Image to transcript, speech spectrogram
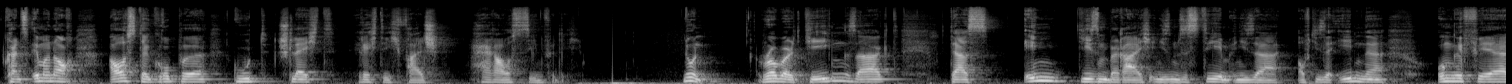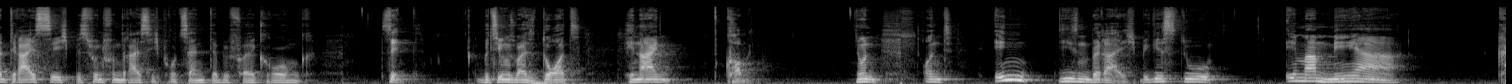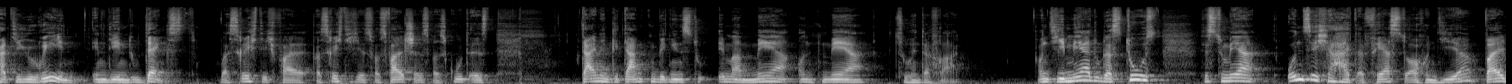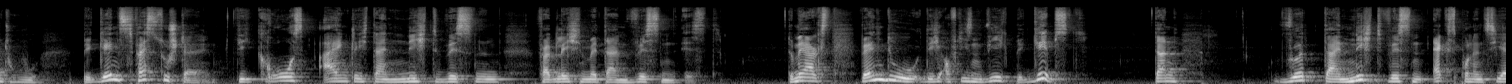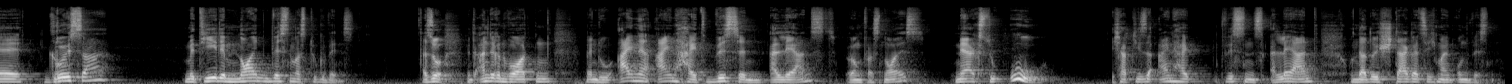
Du kannst immer noch aus der Gruppe gut, schlecht, richtig, falsch herausziehen für dich. Nun, Robert Keegan sagt, dass in diesem Bereich, in diesem System, in dieser, auf dieser Ebene ungefähr 30 bis 35 Prozent der Bevölkerung sind, beziehungsweise dort hineinkommen. Nun, und in diesem Bereich beginnst du immer mehr Kategorien, in denen du denkst, was richtig, was richtig ist, was falsch ist, was gut ist. Deine Gedanken beginnst du immer mehr und mehr zu hinterfragen. Und je mehr du das tust, desto mehr Unsicherheit erfährst du auch in dir, weil du beginnst festzustellen, wie groß eigentlich dein Nichtwissen verglichen mit deinem Wissen ist. Du merkst, wenn du dich auf diesen Weg begibst, dann wird dein Nichtwissen exponentiell größer mit jedem neuen Wissen, was du gewinnst. Also mit anderen Worten, wenn du eine Einheit Wissen erlernst, irgendwas Neues, merkst du, uh, ich habe diese Einheit Wissens erlernt und dadurch steigert sich mein Unwissen.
